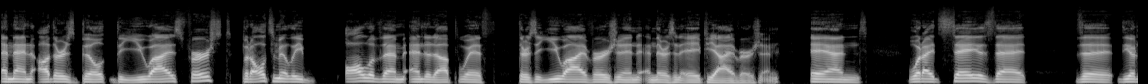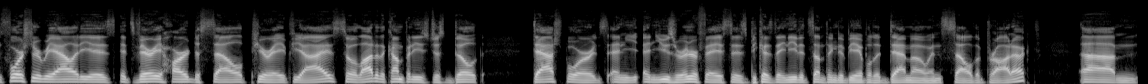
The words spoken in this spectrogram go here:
and then others built the UIs first. But ultimately, all of them ended up with there's a UI version and there's an API version. And what I'd say is that the the unfortunate reality is it's very hard to sell pure APIs. So a lot of the companies just built dashboards and and user interfaces because they needed something to be able to demo and sell the product. Um,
